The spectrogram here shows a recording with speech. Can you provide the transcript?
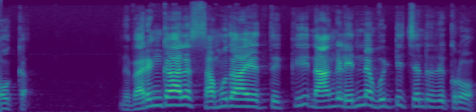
நோக்கம். இந்த வருங்கால சமுதாயத்துக்கு நாங்கள் என்ன விட்டு சென்றிருக்கிறோம்?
